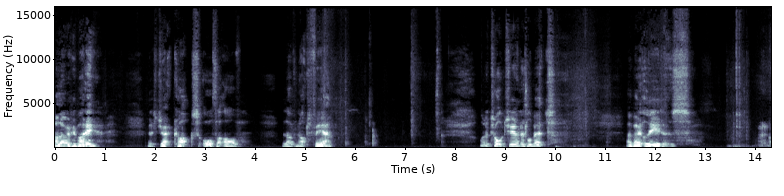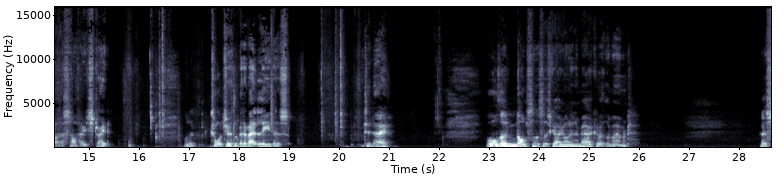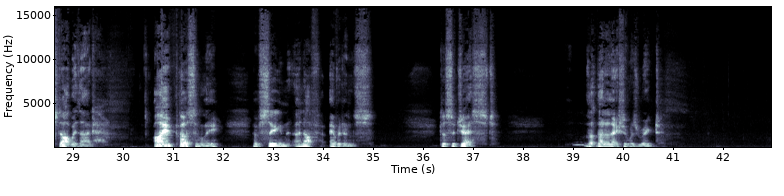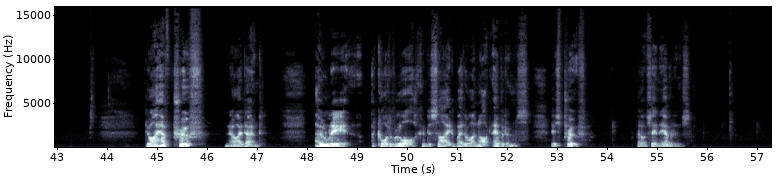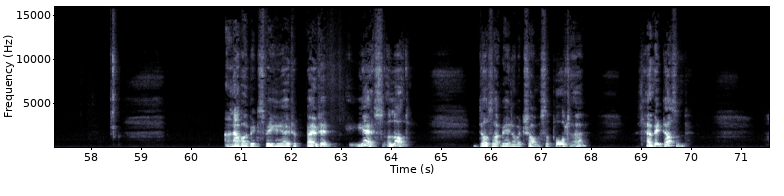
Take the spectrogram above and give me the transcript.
Hello, everybody. It's Jack Cox, author of Love Not Fear. I want to talk to you a little bit about leaders. Oh, that's not very straight. I want to talk to you a little bit about leaders today. All the nonsense that's going on in America at the moment. Let's start with that. I personally have seen enough evidence to suggest that that election was rigged. Do I have proof? No, I don't. Only a court of law can decide whether or not evidence is proof. But I've seen the evidence. And have I been speaking out about it? Yes, a lot. Does that mean I'm a Trump supporter? No, it doesn't.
